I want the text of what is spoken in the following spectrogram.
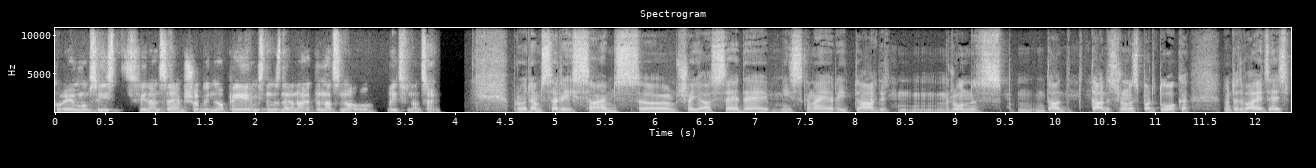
kuriem mums īsts finansējums šobrīd nav pieejams, nemaz nerunājot par nacionālo līdzfinansējumu. Protams, arī saimnes šajā sēdē izskanēja arī tādi runas, tādi, tādas runas par to, ka nu, tad vajadzēs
